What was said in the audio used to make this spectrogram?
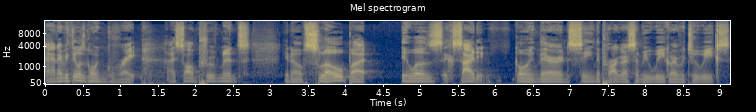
and everything was going great. I saw improvements, you know, slow, but it was exciting going there and seeing the progress every week or every two weeks.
